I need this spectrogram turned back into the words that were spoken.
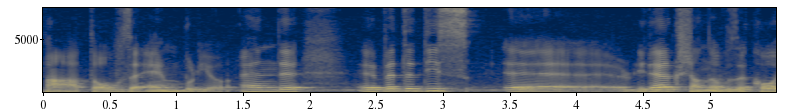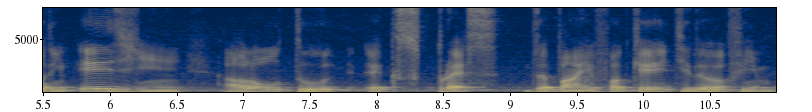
part of the embryo. And uh, but this reduction of the chordin A gene allow to express the bifurcated fin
